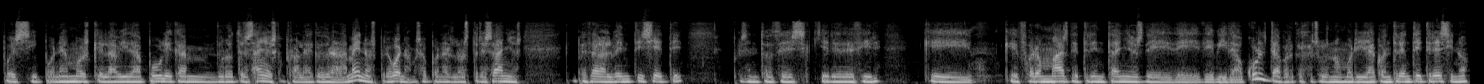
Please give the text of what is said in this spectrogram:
Pues si ponemos que la vida pública duró tres años, que probablemente durara menos, pero bueno, vamos a poner los tres años, que empezara el 27, pues entonces quiere decir que, fueron más de 30 años de, de, vida oculta, porque Jesús no moriría con 33, sino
